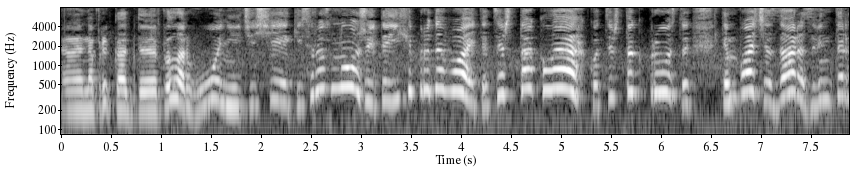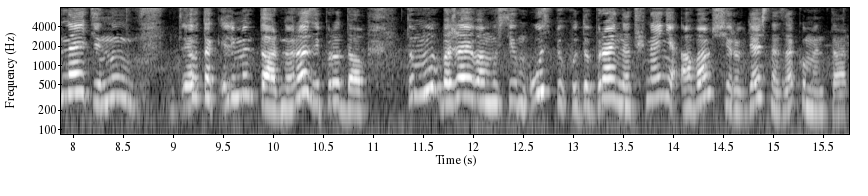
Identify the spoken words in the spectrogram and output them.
е, наприклад, пеларгонії, чи ще якісь. Розмножуйте їх і продавайте. Це ж так легко, це ж так просто. Тим паче зараз в інтернеті, ну, отак елементарно, раз і продав. Тому бажаю вам усім успіху, добра і натхнення, а вам щиро вдячна за коментар.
